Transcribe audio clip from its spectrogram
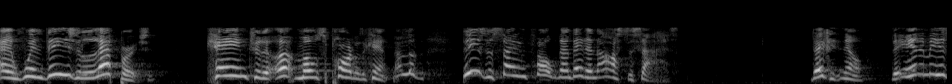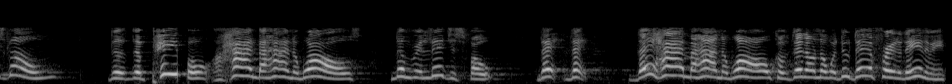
And when these lepers came to the utmost part of the camp. Now look, these are the same folk, now they didn't ostracize. They you know, the enemy is gone. The, the people are hiding behind the walls. Them religious folk, they, they, they hide behind the wall because they don't know what to do. They're afraid of the enemy.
